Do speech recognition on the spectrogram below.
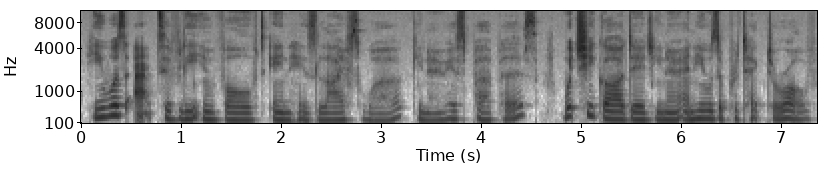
He was actively involved in his life's work, you know, his purpose, which he guarded, you know, and he was a protector of.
